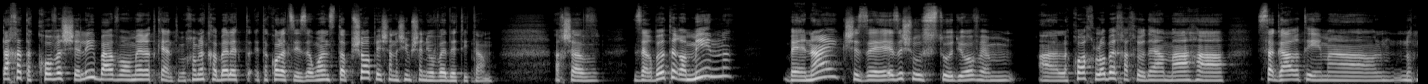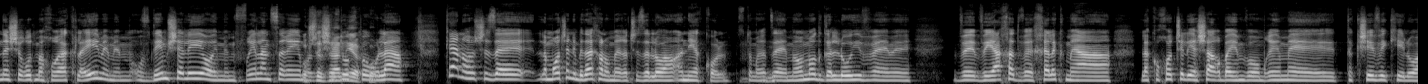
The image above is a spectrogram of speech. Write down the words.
תחת הכובע שלי, באה ואומרת, כן, אתם יכולים לקבל את, את הכל אצלי, זה one stop shop, יש אנשים שאני עובדת איתם. עכשיו, זה הרבה יותר אמין בעיניי, כשזה איזשהו סטודיו, והלקוח לא בהכרח יודע מה ה... סגרתי עם הנותני שירות מאחורי הקלעים, אם הם עובדים שלי, או אם הם פרילנסרים, או או זה שזה שיתוף הכל. פעולה. כן, או שזה, למרות שאני בדרך כלל אומרת שזה לא אני הכל. זאת אומרת, זה מאוד מאוד גלוי ו... ויחד, וחלק מהלקוחות שלי ישר באים ואומרים, אה, תקשיבי, כאילו,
